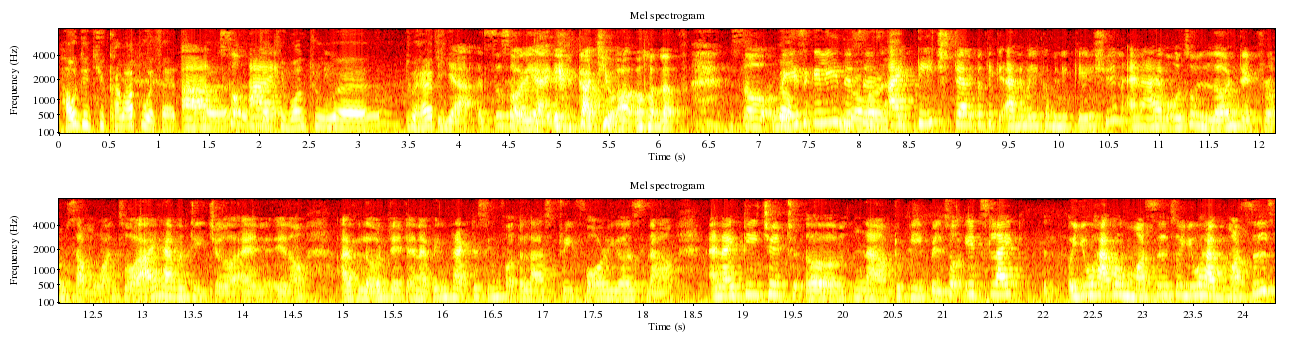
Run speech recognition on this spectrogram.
how did you come up with that? Uh, so that I- you want to uh, to have? Yeah, so sorry I cut you out all up. So No, basically, this no is worries. I teach telepathic animal communication, and I have also learned it from someone. So I have a teacher, and you know I've learned it, and I've been practicing for the last three four years now, and I teach it um, now to people. So it's like you have a muscle, so you have muscles,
